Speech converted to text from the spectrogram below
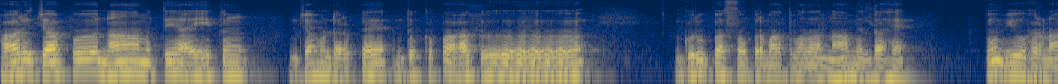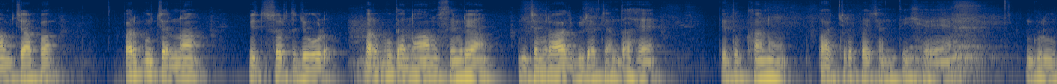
ਹਰ ਜਪ ਨਾਮ ਧਿਆਏ ਤੂੰ, ਜਮ ਡਰ ਪੈ ਦੁਖ ਭਾਗ। ਗੁਰੂ ਪਾਸੋਂ ਪਰਮਾਤਮਾ ਦਾ ਨਾਮ ਮਿਲਦਾ ਹੈ, ਤੂੰ ਵੀ ਉਹ ਹਰਨਾਮ ਜਪ, ਪ੍ਰਭੂ ਚਰਨਾ ਵਿੱਚ ਸੁਰਤ ਜੋੜ ਪ੍ਰਭੂ ਦਾ ਨਾਮ ਸਿਮਰਿਆ, ਜਮਰਾਜ ਵੀ ਡਰ ਜਾਂਦਾ ਹੈ ਅਤੇ ਦੁੱਖਾਂ ਨੂੰ ਭਾਜੜ ਪੈ ਜਾਂਦੀ ਹੈ। ਗੁਰੂ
